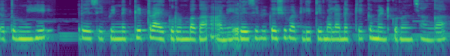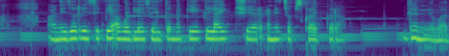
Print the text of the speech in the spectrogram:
तर तुम्हीही रेसिपी नक्की ट्राय करून बघा आणि रेसिपी कशी वाटली ती मला नक्की कमेंट करून सांगा. आणि जर रेसिपी आवडली असेल तर नक्की एक लाईक शेअर आणि सबस्क्राईब करा. धन्यवाद.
